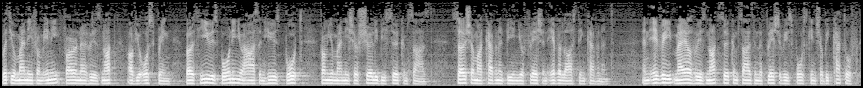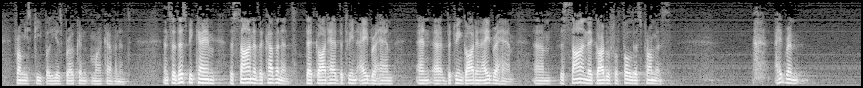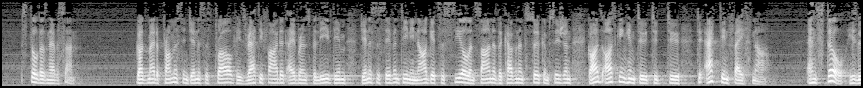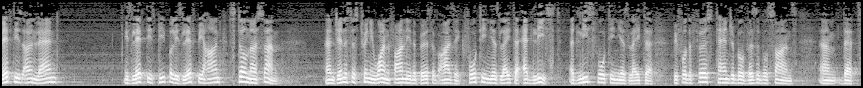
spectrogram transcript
with your money from any foreigner who is not of your offspring. Both he who is born in your house and he who is bought from your money shall surely be circumcised. So shall my covenant be in your flesh, an everlasting covenant. And every male who is not circumcised in the flesh of his foreskin shall be cut off from his people. He has broken my covenant. And so this became the sign of the covenant that God had between Abraham and uh, between God and Abraham. Um, the sign that God would fulfill this promise. Abraham still doesn't have a son. God's made a promise in Genesis 12. He's ratified it. Abraham's believed him. Genesis 17, he now gets a seal and sign of the covenant, circumcision. God's asking him to, to, to, to act in faith now. And still, he's left his own land. He's left his people. He's left behind. Still no son. And Genesis 21, finally the birth of Isaac. 14 years later, at least, at least 14 years later, before the first tangible, visible signs um, that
